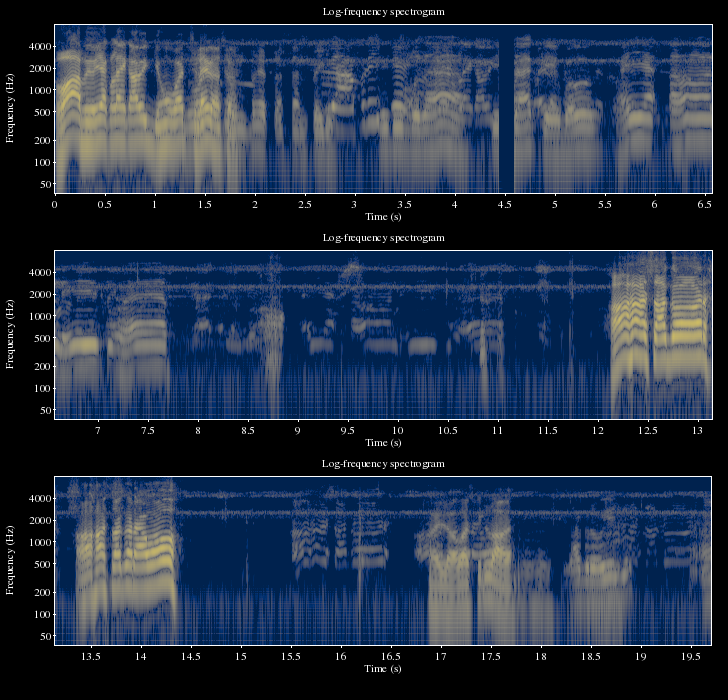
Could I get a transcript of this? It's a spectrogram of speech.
વાહ ભાઈ એક લાઈક આવી ગયો હું વાત લાવ્યા છું. હે હા સાગર. હા હા સાગર આવો. હેલો અવાજ કેટલો આવે? સાગર વહી ગયો. હે?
